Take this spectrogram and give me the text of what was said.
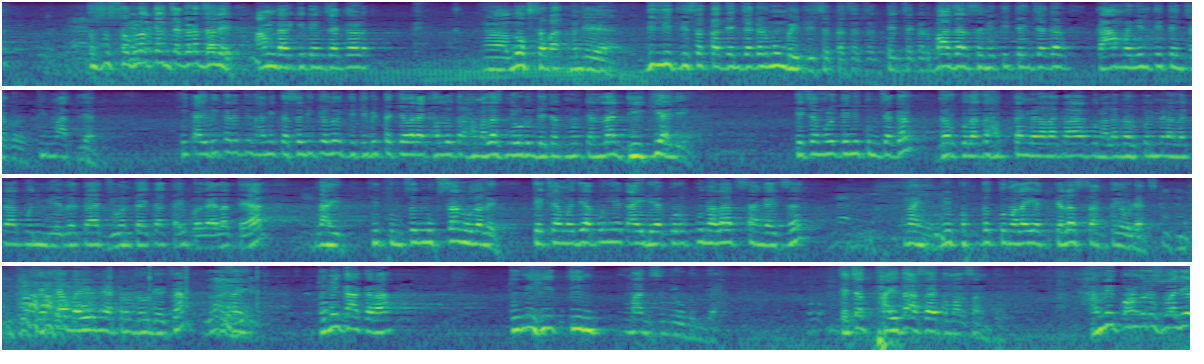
तसं सगळं त्यांच्याकडे झाले आमदारकी त्यांच्याकडं लोकसभा म्हणजे दिल्लीतली सत्ता त्यांच्याकडे मुंबईतली सत्ता त्यांच्याकडे बाजार समिती त्यांच्याकडे काम म्हणेल ती त्यांच्याकडं ती मातल्यात हे काही बी करत आम्ही कसं बी केलो किती बी टक्केवाऱ्या खाल्लो तर आम्हालाच निवडून देतात म्हणून त्यांना ढिकी आली त्याच्यामुळे त्यांनी तुमच्याकडे घरकुलाचा हप्ता मिळाला का? कुणाला घरकुल मिळालं का? कोणी मिळालं का? जिवंत आहे का? काही बघायला तयार नाहीत. हे तुमचं नुकसान होणार त्याच्यामध्ये आपण एक आयडिया करू. कुणालाच सांगायचं नाही. मी फक्त तुम्हाला एकट्यालाच सांगतो एवढ्याच. त्याच्या बाहेर मॅटर जाऊ द्यायचा नाही. तुम्ही का करा? तुम्ही ही तीन माणसं निवडून द्या. त्याच्यात फायदा असा आहे तुम्हाला सांगतो. आम्ही काँग्रेसवाले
